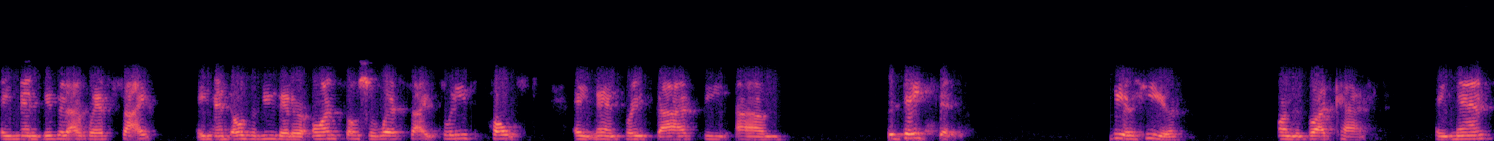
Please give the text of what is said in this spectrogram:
amen, visit our website. Amen. Those of you that are on social website, please post. Amen. Praise God. The um, the date that we are here on the broadcast. Amen.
